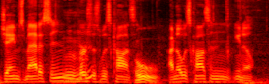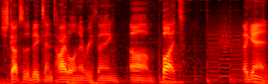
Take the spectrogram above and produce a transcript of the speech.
James Madison versus Wisconsin. Ooh. I know Wisconsin, you know, just got to the Big Ten title and everything. Um, but again,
